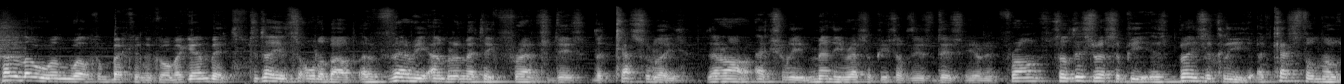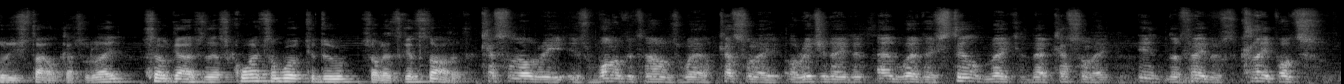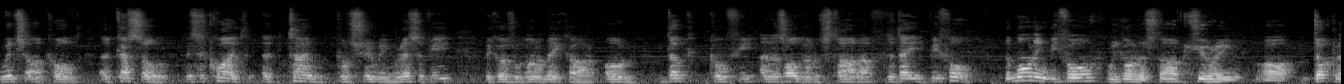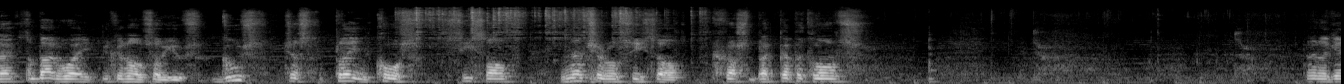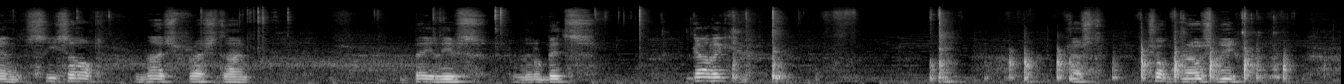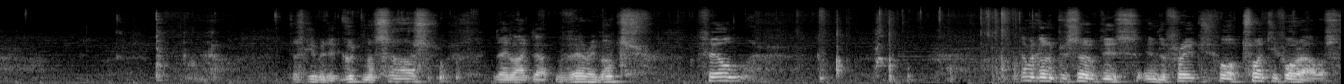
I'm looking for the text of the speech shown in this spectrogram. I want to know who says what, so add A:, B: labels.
A: Hello and welcome back to the Gourmet Gambit. Today it's all about a very emblematic French dish, the cassoulet. There are actually many recipes of this dish here in France. So this recipe is basically a Castelnaudary style cassoulet. So guys, there's quite some work to do, so let's get started. Castelnaudary is one of the towns where cassoulet originated and where they still make their cassoulet in the famous clay pots which are called a cassole. This is quite a time consuming recipe because we're going to make our own duck confit and it's all going to start off the day before. The morning before we're going to start curing our duck legs and by the way you can also use goose, just plain coarse sea salt, natural sea salt, crushed black peppercorns and again sea salt, nice fresh thyme bay leaves, little bits, garlic, just chopped grossly. Just give it a good massage. They like that very much. Film. And we're going to preserve this in the fridge for 24 hours.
